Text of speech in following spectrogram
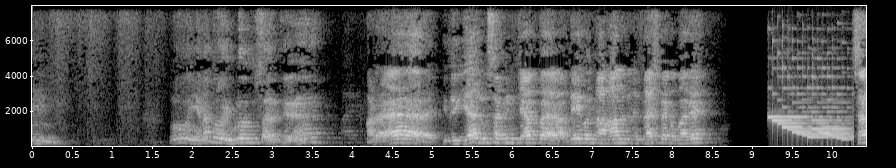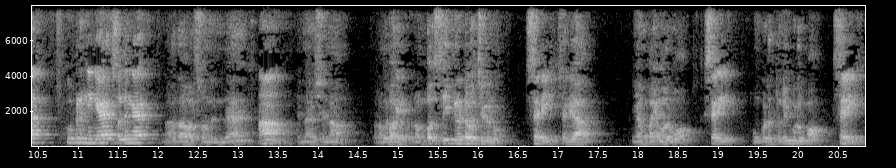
ம். ப்ரோ என்ன ப்ரோ இவ்வளவு லூசா இருக்கு? அட இது ஏன் லூஸ் ஆகுன்னு கேப்ப. அப்படியே கொஞ்சம் அனானது பிளாஷ்பேக்க பாரு. சார் கூப்பிட்டுருந்தீங்க சொல்லுங்க. நான் தான் வர சொன்னிருந்தேன். ஆ. என்ன விஷயம்னா ரொம்ப. ரொம்ப சீக்கிரட்டா வச்சுக்கணும். சரி. சரியா? என் பையன் வருவான். சரி. உங்ககிட்ட துணி கொடுப்பான். சரி.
